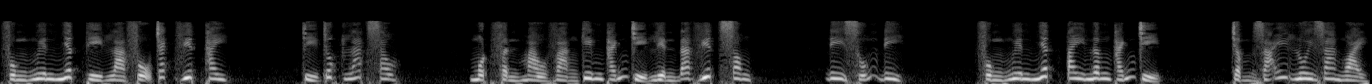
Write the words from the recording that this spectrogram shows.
Phùng Nguyên Nhất thì là phụ trách viết thay. Chỉ chốc lát sau. Một phần màu vàng kim thánh chỉ liền đã viết xong. Đi xuống đi. Phùng Nguyên Nhất tay nâng thánh chỉ. chậm rãi lui ra ngoài.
